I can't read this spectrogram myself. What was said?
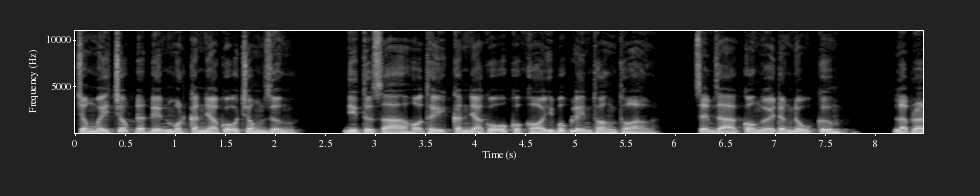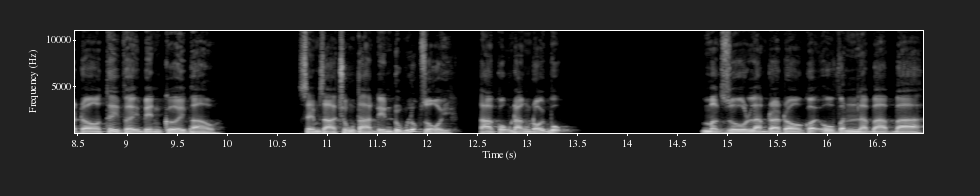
chẳng mấy chốc đã đến một căn nhà gỗ trong rừng. Nhìn từ xa họ thấy căn nhà gỗ có khói bốc lên thoang thoảng, xem ra có người đang nấu cơm. Labrador thấy vậy bền cười bảo, xem ra chúng ta đến đúng lúc rồi, ta cũng đang đói bụng. Mặc dù Labrador gọi Ô Vân là bà bà,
